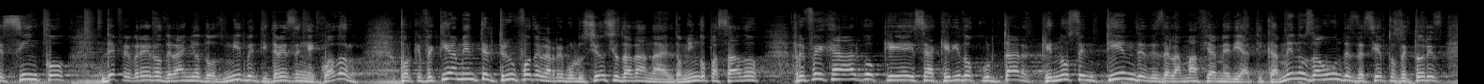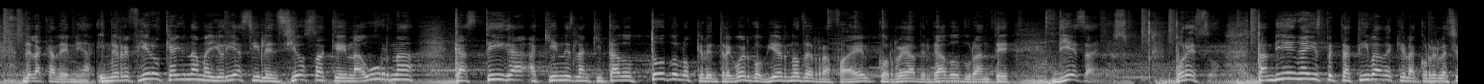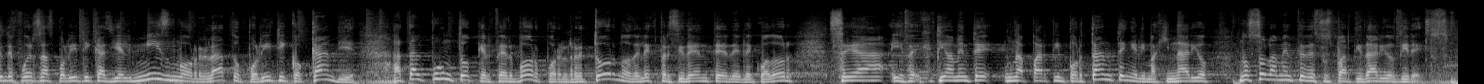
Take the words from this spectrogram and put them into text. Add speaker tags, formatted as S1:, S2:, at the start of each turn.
S1: 5 de febrero del año 2023 en Ecuador, porque efectivamente el triunfo de la Revolución Ciudadana el domingo pasado refleja algo que se ha querido ocultar, que no se entiende desde la mafia mediática, menos aún desde ciertos sectores de la academia. Y me refiero que hay una mayoría silenciosa que en la urna castiga a quienes le han quitado todo lo que le entregó el gobierno de Rafael Correa Delgado durante 10 años. Por eso, también hay expectativa de que la correlación de fuerzas políticas y el mismo relato político cambie, a tal punto que el fervor por el retorno del expresidente del Ecuador sea efectivamente una parte importante en el imaginario, no solamente de sus partidarios directos.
